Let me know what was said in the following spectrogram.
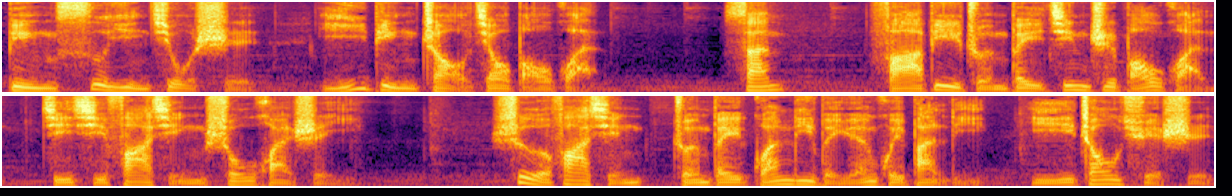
并四印旧时，一并照交保管。三、法币准备金之保管。及其发行收换事宜，设发行准备管理委员会办理，以昭确实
